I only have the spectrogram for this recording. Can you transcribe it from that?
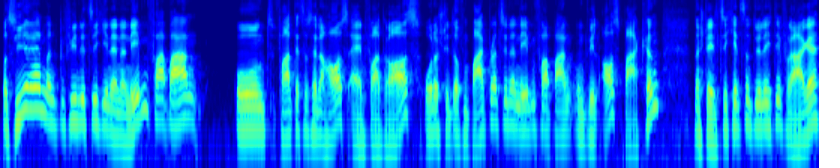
passieren, man befindet sich in einer Nebenfahrbahn und fahrt jetzt aus einer Hauseinfahrt raus oder steht auf dem Parkplatz in der Nebenfahrbahn und will ausparken, dann stellt sich jetzt natürlich die Frage,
